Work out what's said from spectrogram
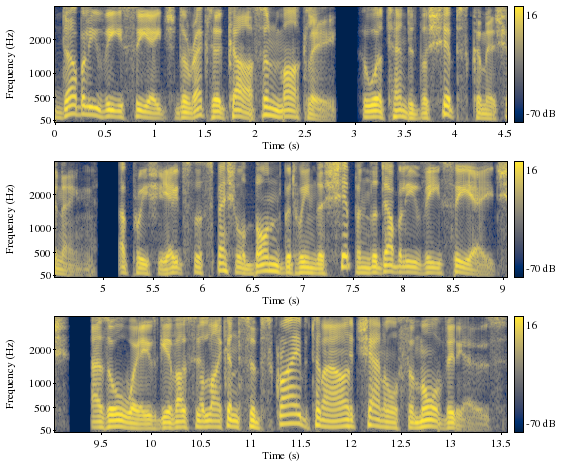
WVCH Director Carson Markley, who attended the ship's commissioning, appreciates the special bond between the ship and the WVCH. As always give us a like and subscribe to our channel for more videos.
